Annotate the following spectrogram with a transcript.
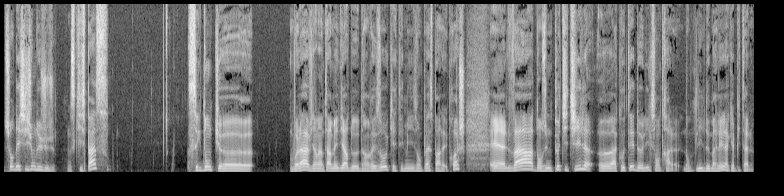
sur décision du juge. Ce qui se passe, c'est que donc euh, voilà, vient l'intermédiaire d'un réseau qui a été mis en place par les proches, elle va dans une petite île euh, à côté de l'île centrale, donc l'île de Malais, la capitale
